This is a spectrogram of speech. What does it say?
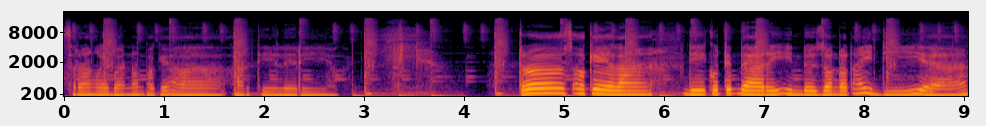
serang Lebanon pakai uh, artileri. Terus oke okay lah dikutip dari indozone.id ya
